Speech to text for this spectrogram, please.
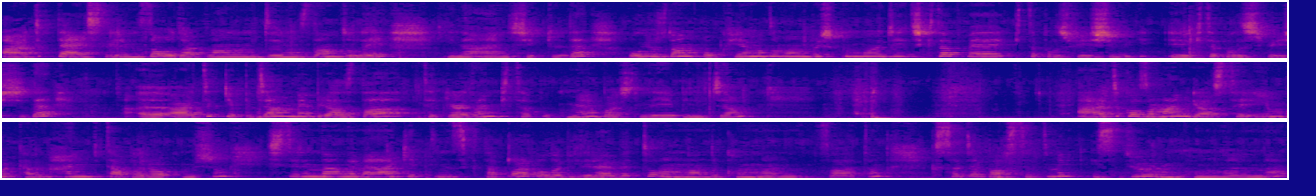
artık derslerimize odaklandığımızdan dolayı yine aynı şekilde. O yüzden okuyamadım 15 gün boyunca hiç kitap ve kitap alışverişi e, kitap alışverişi de e, artık yapacağım ve biraz daha tekrardan kitap okumaya başlayabileceğim. Artık o zaman göstereyim bakalım hangi kitapları okumuşum. İşlerinden de merak ettiğiniz kitaplar olabilir elbette. Ondan da konularını zaten kısaca bahsetmek istiyorum konularından.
